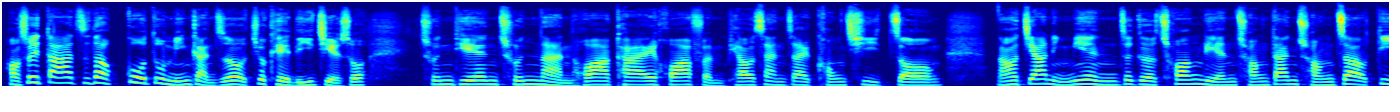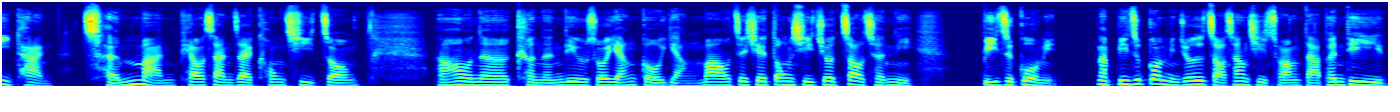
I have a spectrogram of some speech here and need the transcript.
好，所以大家知道过度敏感之后，就可以理解说。春天春暖花开，花粉飘散在空气中，然后家里面这个窗帘、床单、床罩、地毯尘螨飘散在空气中，然后呢，可能例如说养狗、养猫这些东西就造成你鼻子过敏。那鼻子过敏就是早上起床打喷嚏、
